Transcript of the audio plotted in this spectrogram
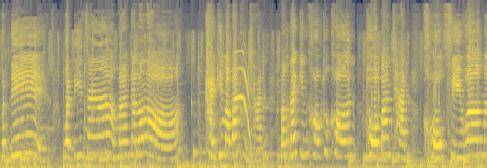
หวัดดีหวัดดีจ้า มากันแล้วเหรอ ฉันต้องได้กินโค้กทุกคน เพราะว่าบ้านฉันโค้กฟีเวอร์ม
